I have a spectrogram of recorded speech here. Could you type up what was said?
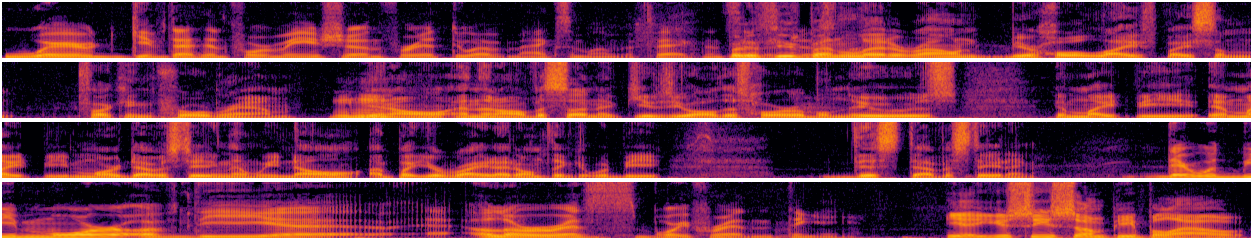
where give that information for it to have maximum effect. But if you've been like- led around your whole life by some fucking program, Mm-hmm. you know, and then all of a sudden it gives you all this horrible news, it might be it might be more devastating than we know. Uh, But you're right. I don't think it would be this devastating. There would be more of the uh, Alores boyfriend thingy. Yeah, you see some people out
